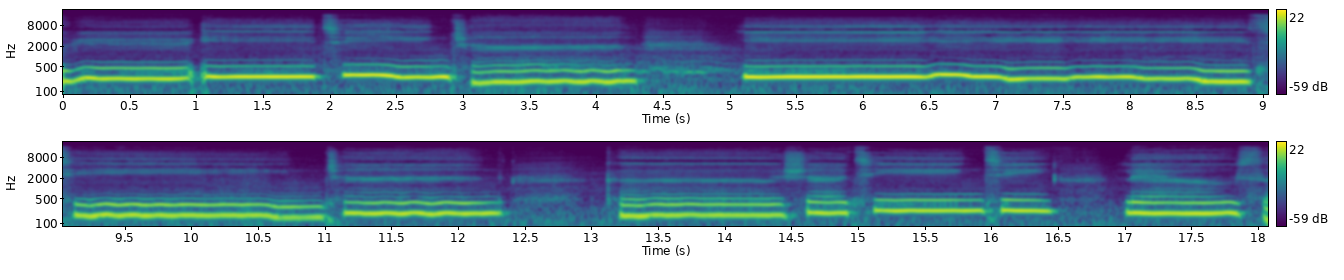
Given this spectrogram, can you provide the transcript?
雨浥轻尘，浥客舍青青柳色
